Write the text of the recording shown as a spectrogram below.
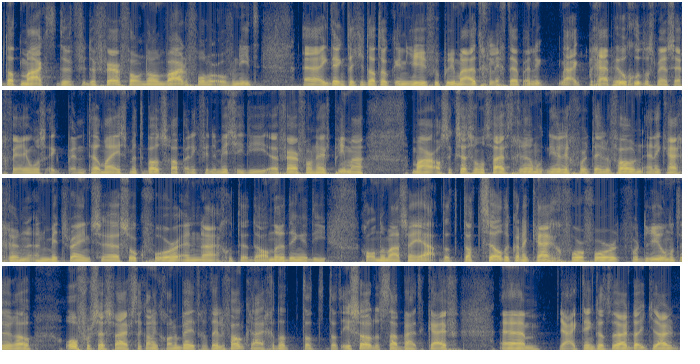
dat maakt de, de Fairphone dan waardevoller of niet. Uh, ik denk dat je dat ook in je review prima uitgelegd hebt. En ik, nou, ik begrijp heel goed als mensen zeggen van... Jongens, ik ben het helemaal eens met de boodschap... en ik vind de missie die uh, Fairphone heeft prima. Maar als ik 650 euro moet neerleggen voor een telefoon... en ik krijg er een, een mid-range uh, sok voor... en uh, goed, de, de, andere dingen die gewoon ondermaat zijn... ja, dat, datzelfde kan ik krijgen voor, voor, voor 300 euro... Of voor 650 kan ik gewoon een betere telefoon krijgen. Dat, dat, dat is zo, dat staat buiten kijf. Um, ja, ik denk dat we daar, dat je daar,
